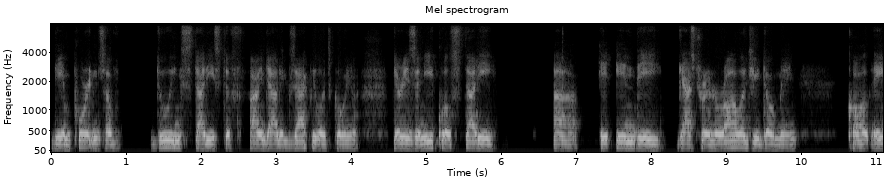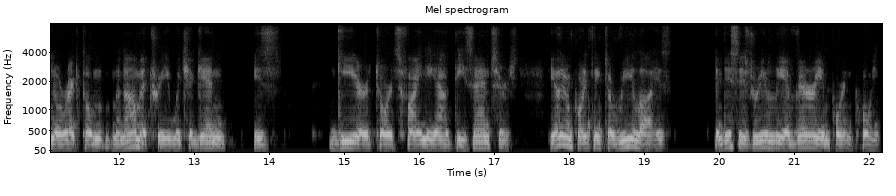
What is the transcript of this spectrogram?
the importance of doing studies to find out exactly what's going on. There is an equal study uh, in the gastroenterology domain called anorectal manometry, which again is geared towards finding out these answers. The other important thing to realize, and this is really a very important point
